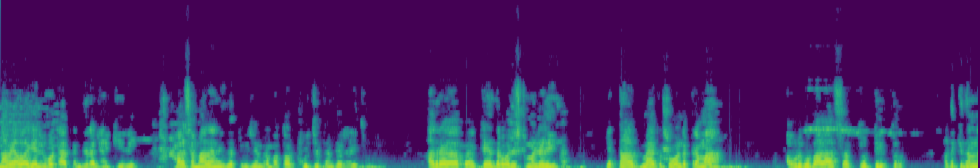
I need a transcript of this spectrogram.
ನಾವು ಯಾವಾಗ ಎಲ್ಲಿ ಓಟ್ ಹಾಕಂದಿರಿ ಅಲ್ಲಿ ಹಾಕೀರಿ. ಭಾಳ ಸಮಾಧಾನ ಇದೆ ವಿಜೇಂದ್ರ ಮತ್ತು ಅವ್ರ ಪೂಜ್ಯ ತಂದೆ ಹೇಳಿದ್ರು. ಆದ್ರೆ ಕೇಂದ್ರ ವರಿಷ್ಠ ಮಂಡಳಿ ಯತ್ನಾಳ ಮ್ಯಾಗ ತಗೊಂಡ ಕ್ರಮ ಅವ್ರಿಗೂ ಭಾಳ ಸಂತೃಪ್ತಿ ಇತ್ತು. ಅದಕ್ಕೆ ಇದನ್ನ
